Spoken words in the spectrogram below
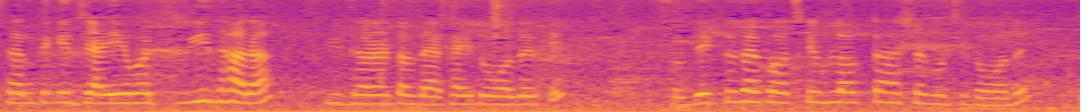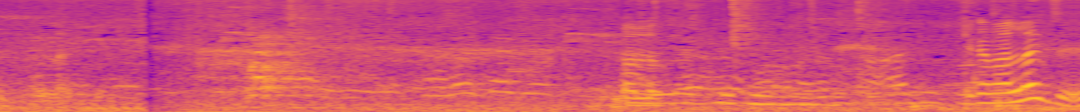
এখান থেকে যাই এবার ত্রিধারা। ত্রিধারাটা দেখাই তোমাদেরকে। তো দেখতে থাকো আজকে ব্লগটা আশা করছি তোমাদের খুব ভালো লাগবে চলো। এটা ভালো লাগছে?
